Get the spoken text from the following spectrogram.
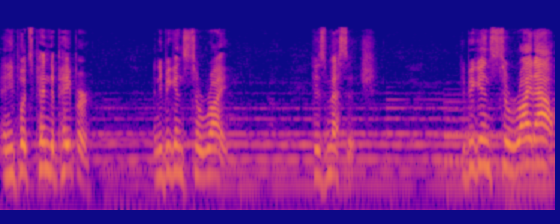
and he puts pen to paper and he begins to write his message. He begins to write out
